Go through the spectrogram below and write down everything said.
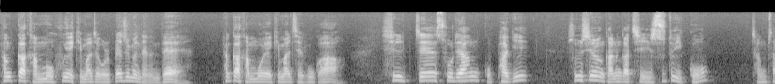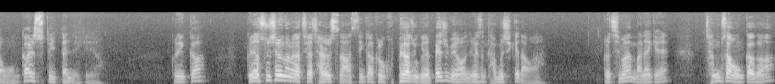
평가 감모 후에 기말 재고를 빼주면 되는데 평가 감모의 기말 재고가 실제 수량 곱하기 순실현 가능 가치일 수도 있고 장부상 원가일 수도 있다는 얘기예요. 그러니까 그냥 순실현 가능 가치가 자료에서 나왔으니까 그걸 곱해가지고 그냥 빼주면 여기서 답은 쉽게 나와. 그렇지만 만약에 장부상 원가가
